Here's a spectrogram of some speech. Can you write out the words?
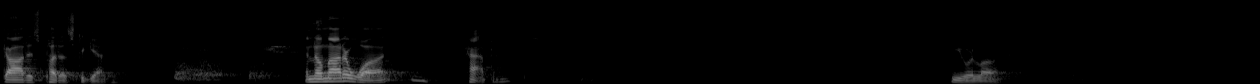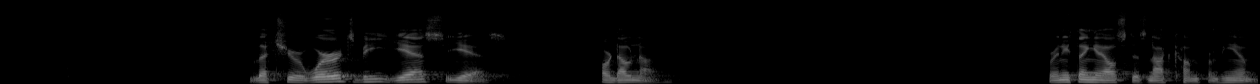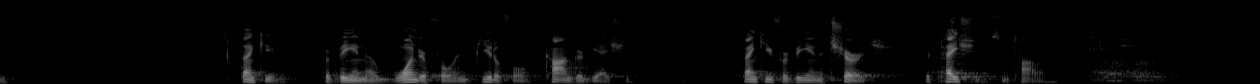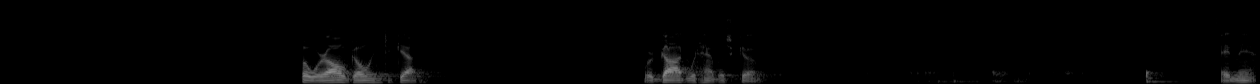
God has put us together. And no matter what happens, you are loved. Let your words be yes, yes, or no, no. For anything else does not come from Him. Thank you for being a wonderful and beautiful congregation. Thank you for being a church with patience and tolerance. But we're all going together where God would have us go. Amen.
